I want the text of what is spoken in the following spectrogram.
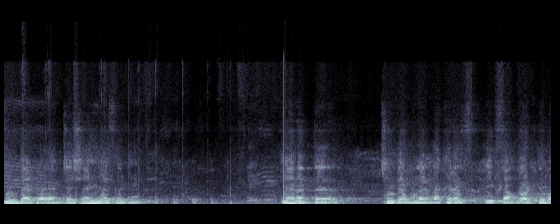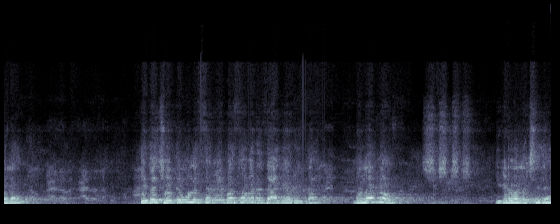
जोरदार टाळ्या आमच्या शाहिरासाठी. त्यानंतर छोट्या मुलांना खरंच एक सांगू वाटते मला. इथं छोटे मुलं सगळे बसा बरं जागेवर येतात मुलांना इकडे मला लक्ष द्या.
